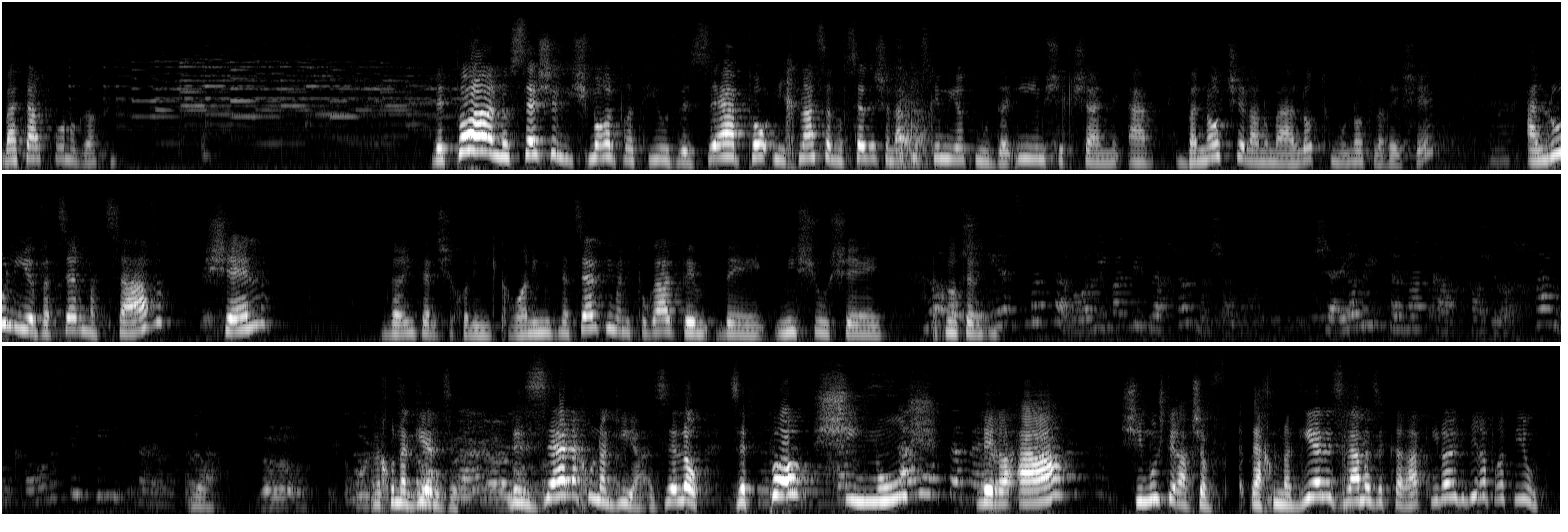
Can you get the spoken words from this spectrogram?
באתר פורנוגרפי. ופה הנושא של לשמור על פרטיות, וזה פה נכנס הנושא הזה שאנחנו צריכים להיות מודעים שכשהבנות שלנו מעלות תמונות לרשת, עלול להיווצר מצב של דברים כאלה שיכולים לקרות. אני מתנצלת אם אני פוגעת במישהו ש... לא, או שהיא עצמה טעה, אני הבנתי את זה אחרת מה שאמרת. שהיום היא הצטלמה ככה, ומחר זה כבר לא מספיק, היא תצטלם לא. לא, לא, לא. אנחנו נגיע לזה. לזה אנחנו נגיע. זה לא. זה פה שימוש לרעה. שימוש לרעה. עכשיו, אנחנו נגיע לזה למה זה קרה, כי היא לא הגדירה פרטיות.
